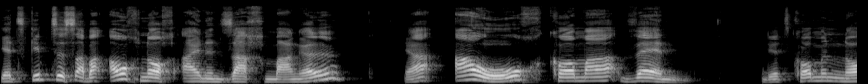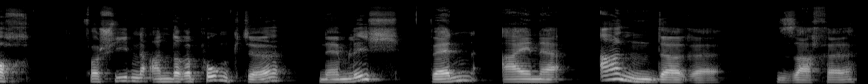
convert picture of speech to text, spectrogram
Jetzt gibt es aber auch noch einen Sachmangel, ja, auch, wenn. Und jetzt kommen noch verschiedene andere Punkte, nämlich wenn eine andere Sache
